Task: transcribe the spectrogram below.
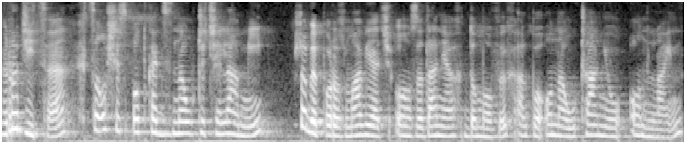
Rodzice chcą się spotkać z nauczycielami, żeby porozmawiać o zadaniach domowych albo o nauczaniu online.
